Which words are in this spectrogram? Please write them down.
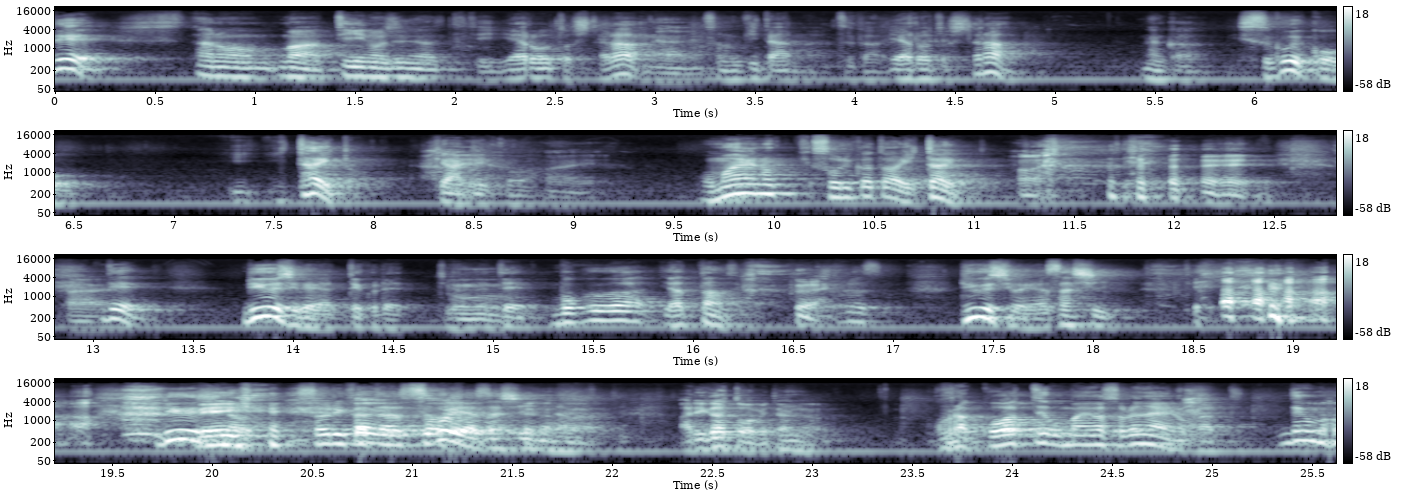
であのまあ T の字になってやろうとしたら、はい、そのギターのやつがやろうとしたらなんかすごいこう痛いとキャンディー君は、はい、お前の反り方は痛い でリュウジがやってくれって言われて、うん、僕がやったんですよ。リュウジは優しい。リュウジの反り方はすごい優しいんだ。ありがとうみたいな。ほらこうやってお前は反れないのかって。でも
